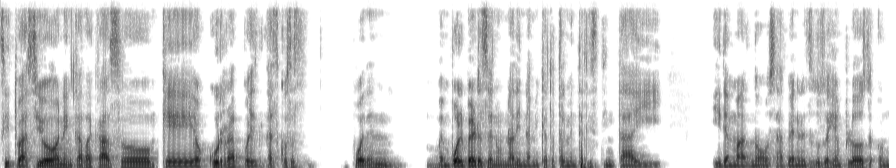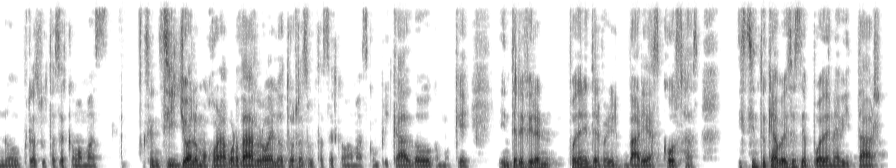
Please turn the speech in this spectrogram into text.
situación, en cada caso que ocurra, pues las cosas pueden envolverse en una dinámica totalmente distinta y y demás, ¿no? O sea, ven en estos dos ejemplos, uno resulta ser como más sencillo a lo mejor abordarlo, el otro resulta ser como más complicado, como que interfieren, pueden interferir varias cosas y siento que a veces se pueden evitar.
